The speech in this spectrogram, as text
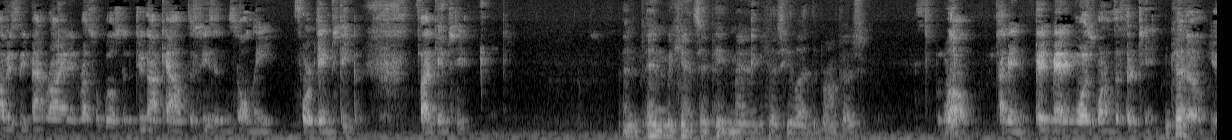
obviously Matt Ryan and Russell Wilson do not count. The season's only four games deep, five games deep. And and we can't say Peyton Manning because he led the Broncos. Well, I mean, Peyton Manning was one of the 13. Okay. So you,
